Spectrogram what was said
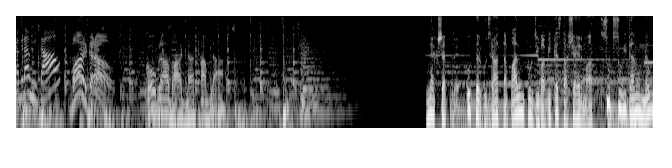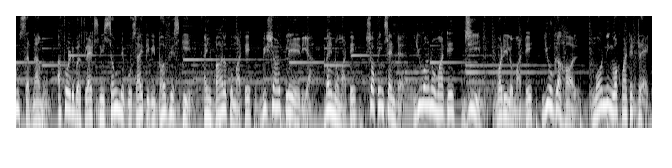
ઝઘડા મિટાવ બાળ કરાવ કોબરા વાડના થાંભલા નક્ષત્ર ઉત્તર ગુજરાતના પાલનપુર જેવા વિકસતા શહેરમાં સુખ સુવિધાનું નવું સરનામું અફોર્ડેબલ ફ્લેટ્સની સૌને પોસાય તેવી ભવ્ય સ્કીમ અહીં બાળકો માટે વિશાળ પ્લે એરિયા બહેનો માટે શોપિંગ સેન્ટર, યુવાનો માટે જીમ વડીલો માટે યોગા હોલ મોર્નિંગ વોક માટે ટ્રેક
